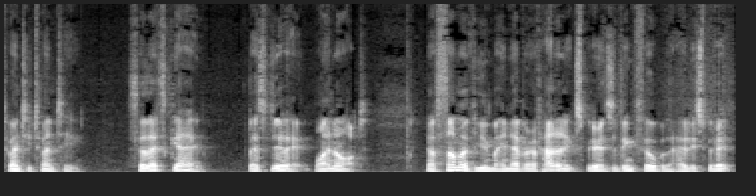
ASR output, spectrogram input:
2020. So let's go. Let's do it. Why not? Now, some of you may never have had an experience of being filled with the Holy Spirit.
